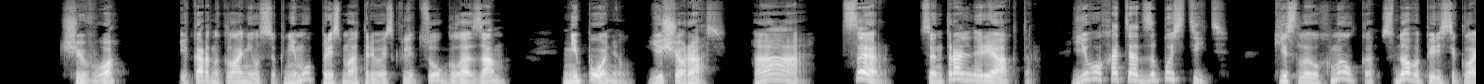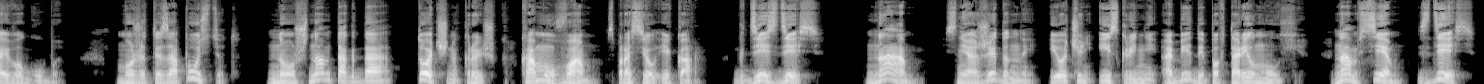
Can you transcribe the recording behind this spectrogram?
«Чего?» Икар наклонился к нему, присматриваясь к лицу, глазам. «Не понял. Еще раз. А, цер, центральный реактор. Его хотят запустить. Кислая ухмылка снова пересекла его губы. Может и запустят, но уж нам тогда точно крышка. Кому вам? Спросил Икар. Где здесь? Нам. С неожиданной и очень искренней обидой повторил Мухи. Нам всем. Здесь.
